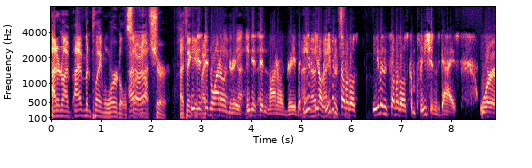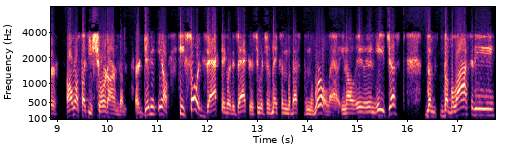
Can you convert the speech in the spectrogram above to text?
I don't know. I've, I've been playing Wordle, so I am not sure. I think he just didn't want to agree. He just that. didn't want to agree. But even, you know, even some of those, even some of those completions guys were almost like he short armed them or didn't. You know, he's so exacting with his accuracy, which just makes him the best in the world at. it, You know, and he just the the velocity.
